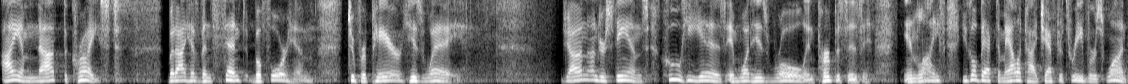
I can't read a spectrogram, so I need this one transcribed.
I am not the Christ, but I have been sent before him to prepare his way. John understands who he is and what his role and purpose is in life. You go back to Malachi chapter 3, verse 1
